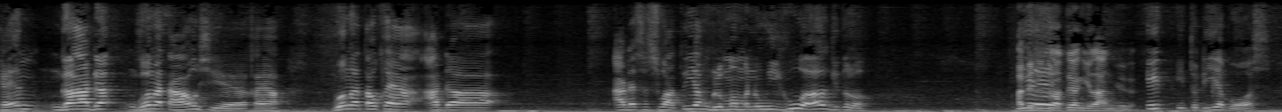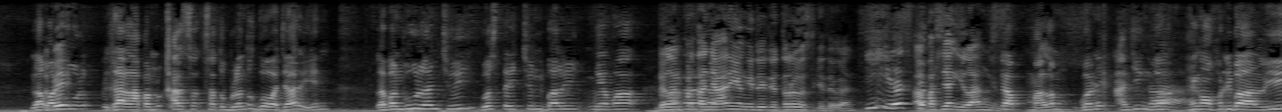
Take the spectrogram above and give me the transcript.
kayak nggak ada gua nggak tahu sih ya kayak gua nggak tahu kayak ada ada sesuatu yang belum memenuhi gua gitu loh Ada Iya. sesuatu yang hilang gitu. It, itu dia bos 8 Tapi- bulan enggak 8 bulan kalau satu bulan tuh gua wajarin 8 bulan cuy. Gua stay tune di Bali nyewa. Dengan pertanyaan yang itu itu terus gitu kan. iya setiap Apa sih yang hilang gitu? setiap malam gua nih anjing Nah. gua hangover di Bali.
